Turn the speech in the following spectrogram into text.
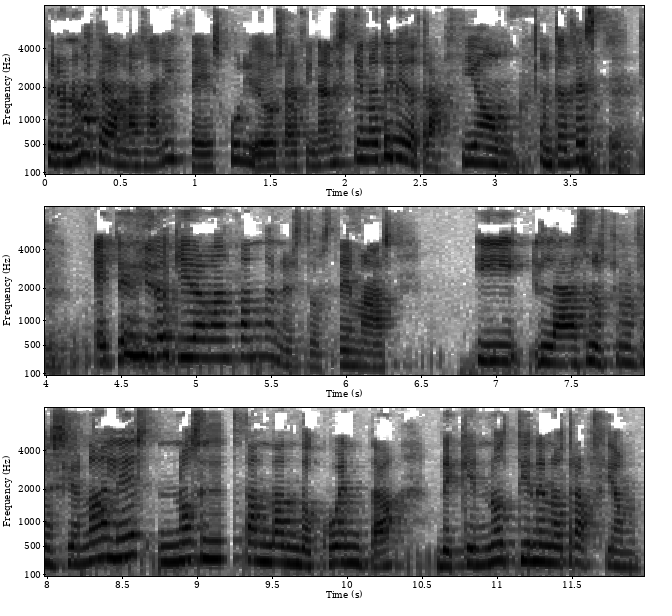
Pero no me quedan más narices, Julio. O sea, al final es que no he tenido otra opción. Entonces, he tenido que ir avanzando en estos temas. Y las, los profesionales no se están dando cuenta de que no tienen otra opción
